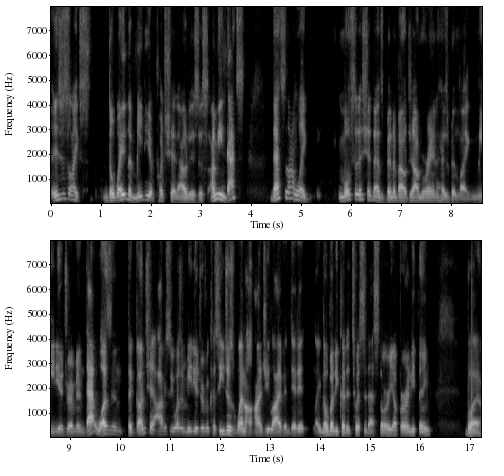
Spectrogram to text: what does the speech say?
it's just like the way the media put shit out is just I mean that's that's not like most of the shit that's been about Ja Morant has been like media driven. That wasn't the gun shit obviously wasn't media driven because he just went on IG live and did it. Like nobody could have twisted that story up or anything. But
